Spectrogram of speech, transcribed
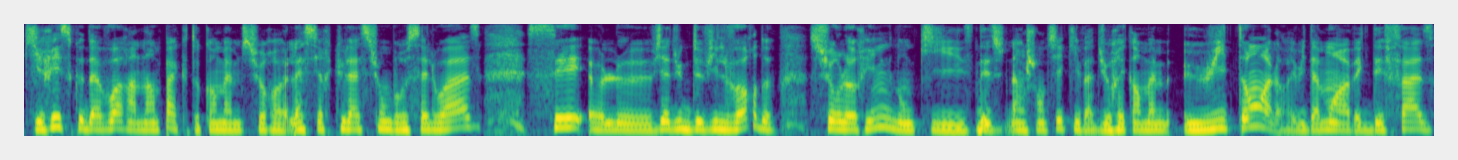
qui risque d'avoir un impact quand même sur euh, la circulation bruxelloise. C'est euh, le viaduc de Villevorde sur le ring, donc qui, un chantier qui va durer quand même 8 ans, alors évidemment avec des phases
